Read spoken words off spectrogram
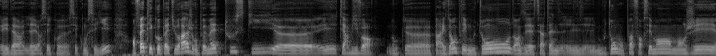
et d'ailleurs c'est conseillé. En fait, les copâturages, on peut mettre tout ce qui est herbivore. Donc, par exemple, les moutons, dans certaines, les, moutons vont pas forcément manger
